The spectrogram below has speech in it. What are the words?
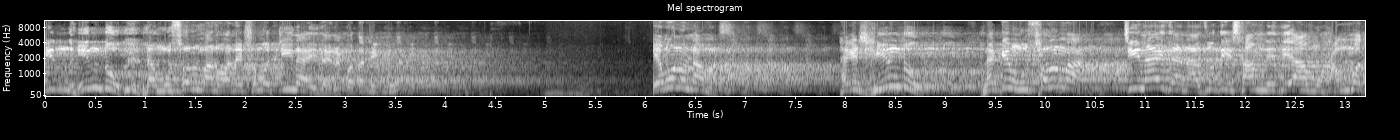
হিন- হিন্দু না মুসলমান? অনেক সময় চিনাই যায় না। কথা ঠিক না? এমনও নাম আছে। হিন্দু? নাকি মুসলমান? চিনাই যায় না। যদি সামনে দিয়া মোহাম্মদ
